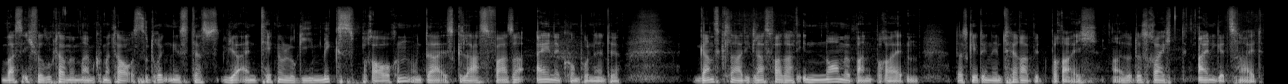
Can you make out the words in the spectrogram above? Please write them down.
was ich versucht habe mit meinem Kommentar auszudrücken, ist, dass wir einen Technologie-Mix brauchen und da ist Glasfaser eine Komponente. Ganz klar, die Glasfaser hat enorme Bandbreiten. Das geht in den Terabit-Bereich. Also das reicht einige Zeit.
